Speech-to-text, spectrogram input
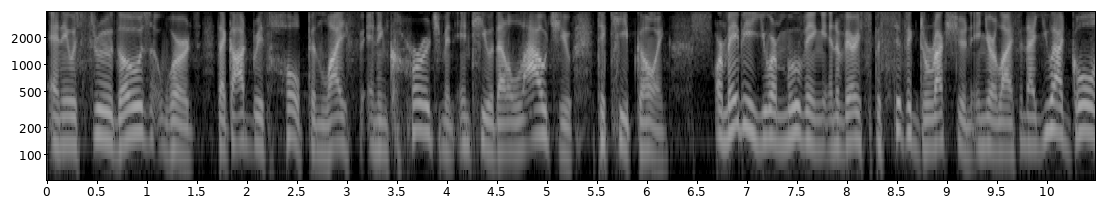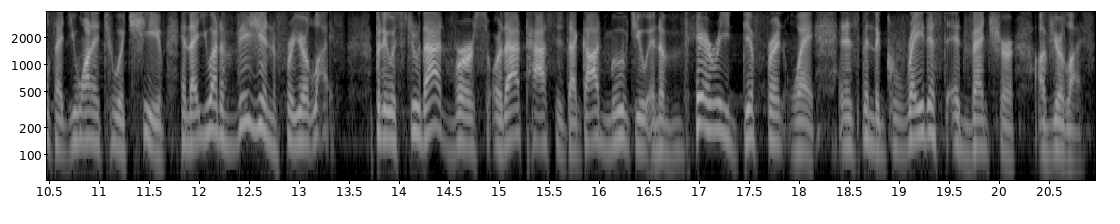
And it was through those words that God breathed hope and life and encouragement into you that allowed you to keep going. Or maybe you are moving in a very specific direction in your life and that you had goals that you wanted to achieve and that you had a vision for your life. But it was through that verse or that passage that God moved you in a very different way. And it's been the greatest adventure of your life.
